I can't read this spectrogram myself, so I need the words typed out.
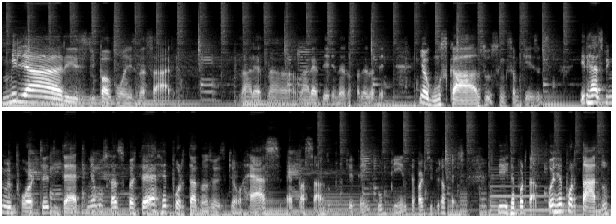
milhares de pavões nessa área na área, na, na, área dele, né, na fazenda dele. Em alguns casos, em some cases, it has been reported that, em alguns casos foi até reportado, mais vezes que o has é passado, porque tem o been que é participio na frente. E reportado. Foi reportado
